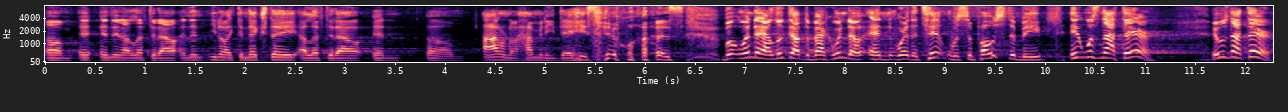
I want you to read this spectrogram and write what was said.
Um, and, and, then I left it out. And then, you know, like the next day, I left it out, and um, I don't know how many days it was. But one day I looked out the back window, and where the tent was supposed to be, it was not there. It was not there.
